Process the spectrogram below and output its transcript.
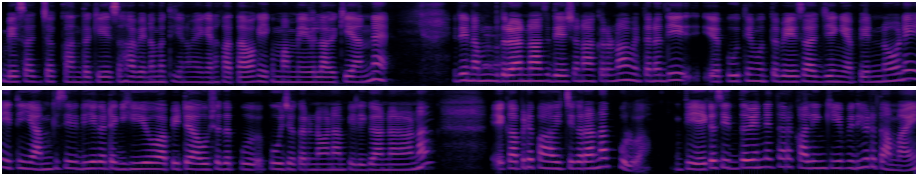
බේසජ්ජක් අන්දකේ සහ වෙනම තියනවා ඒ ගැන කතාවක්. ඒක මම මේ වෙලාවේ කියන්නේ ඉතින් නමුත් බුදුරජාණන් වහන්සේ දේශනා කරනවා මෙතනදී පූති මුත්ත බේසජ්ජෙන් යැපෙන්න ඕනේ. ඉතින් යම්කිසි විදිහකට ගිහියෝ අපිට ඖෂධ පූජා කරනවා නම් පිළිගන්නවා නම් ඒක අපිට පාවිච්චි කරන්නත් පුළුවන්. ඉතින් ඒක සිද්ධ වෙන්නේ තර කලින් කියපු විදිහට තමයි.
